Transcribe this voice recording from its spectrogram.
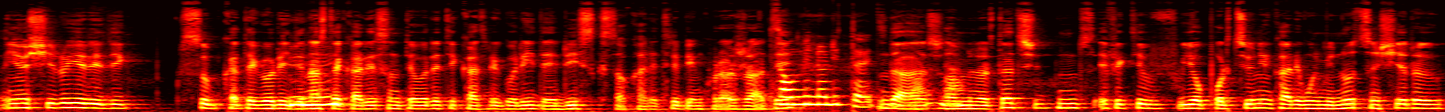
Da. E o șiruire de subcategorii mm-hmm. din mhm. astea care sunt teoretic categorii de risc sau care trebuie încurajate. Sau minorități. Da, da. sau minorități și efectiv e o porțiune în care un minut să înșiră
